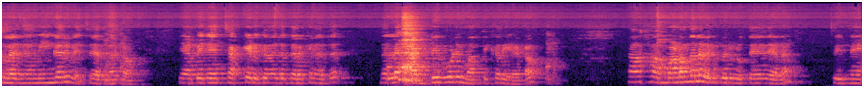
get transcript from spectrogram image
വെക്കുന്നതല്ലേ ഞാൻ മീൻ കറി വെച്ചായിരുന്നു കേട്ടോ. ഞാൻ പിന്നെ ചക്ക എടുക്കുന്നതിന്റെ തിരക്കിനകത്ത് നല്ല അടിപൊളി മത്തിക്കറി കേട്ടോ. ആ മണം തന്നെ വരുമ്പോൾ ഒരു പ്രത്യേകതയാണ്. പിന്നെ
